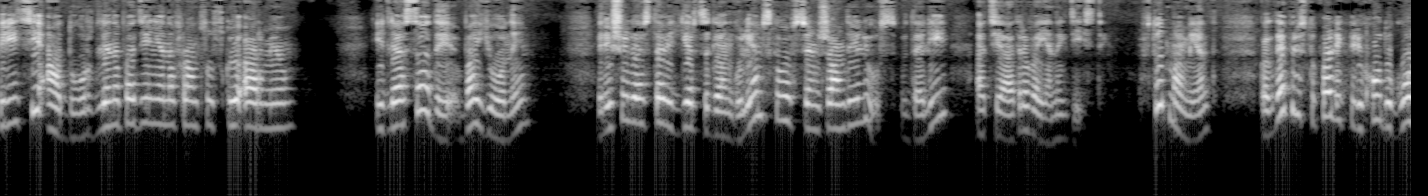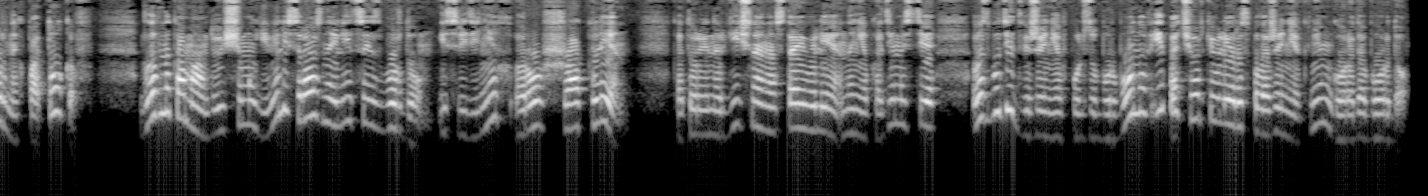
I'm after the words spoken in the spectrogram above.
перейти Адур для нападения на французскую армию и для осады Байоны, решили оставить герцога Ангулемского в Сен-Жан-де-Люс, вдали от театра военных действий. В тот момент, когда приступали к переходу горных потоков, главнокомандующему явились разные лица из Бордо, и среди них Рошаклен, которые энергично настаивали на необходимости возбудить движение в пользу бурбонов и подчеркивали расположение к ним города Бордо.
